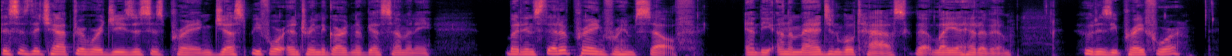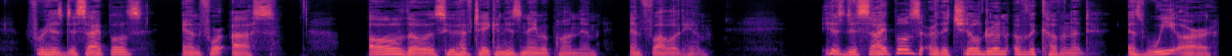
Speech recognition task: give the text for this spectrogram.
This is the chapter where Jesus is praying just before entering the Garden of Gethsemane. But instead of praying for himself and the unimaginable task that lay ahead of him, who does he pray for? For his disciples and for us all those who have taken his name upon them and followed him. His disciples are the children of the covenant, as we are,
